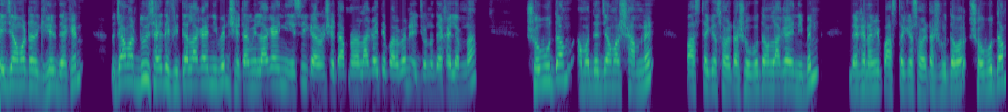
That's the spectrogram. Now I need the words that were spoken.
এই জামাটার ঘের দেখেন তো জামার দুই সাইডে ফিতা লাগাই নিবেন, সেটা আমি লাগাই নিয়েছি, কারণ সেটা আপনারা লাগাইতে পারবেন, এই জন্য দেখাইলাম না। সবুদাম আমাদের জামার সামনে, পাঁচ থেকে ছয়টা সবুদাম লাগাই নিবেন। দেখেন আমি পাঁচ থেকে ছয়টা সবুদাম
